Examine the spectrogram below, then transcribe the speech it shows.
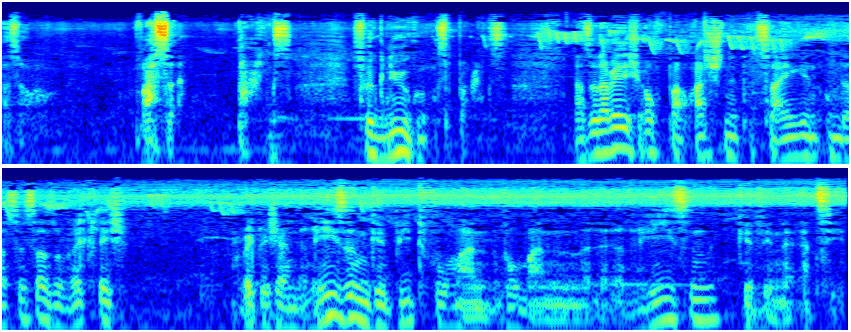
also Wasserparks, Vergnügungsparks. Also da werde ich auch ein paar Abschnitte zeigen und das ist also wirklich, wirklich ein Riesengebiet, wo man, wo man äh, Riesengewinne erzielt.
